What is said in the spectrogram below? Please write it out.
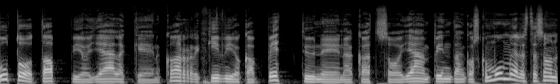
Tuto-tappion jälkeen Karri Kivi, joka pettyneenä katsoo jään pintaan, koska mun mielestä se on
